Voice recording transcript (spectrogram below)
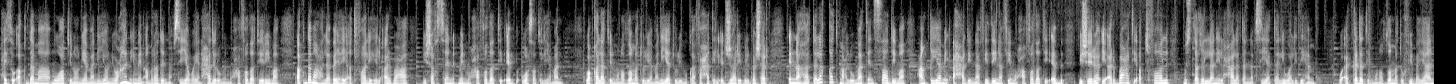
حيث أقدم مواطن يمني يعاني من أمراض نفسية وينحدر من محافظة ريما أقدم على بيع أطفاله الأربعة لشخص من محافظة إب وسط اليمن. وقالت المنظمة اليمنية لمكافحة الإتجار بالبشر إنها تلقت معلومات صادمة عن قيام أحد النافذين في محافظة إب بشراء أربعة أطفال مستغلا الحالة النفسية لوالدهم. وأكدت المنظمة في بيان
